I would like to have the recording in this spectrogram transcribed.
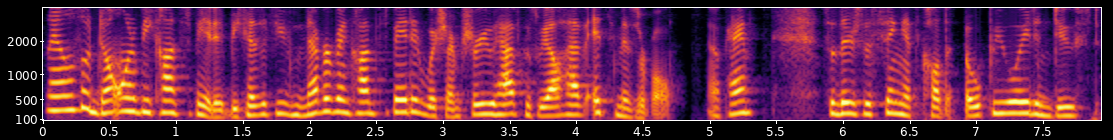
And I also don't want to be constipated because if you've never been constipated, which I'm sure you have because we all have, it's miserable. Okay. So there's this thing, it's called opioid induced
